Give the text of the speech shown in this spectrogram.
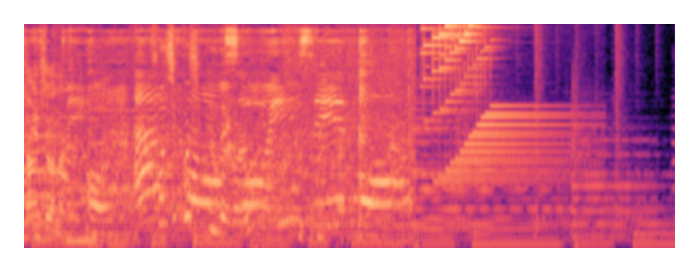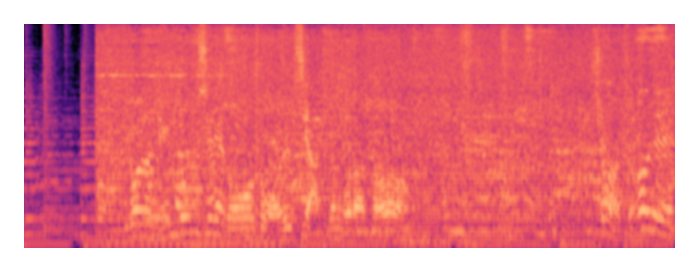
짱 시원하네. 어, 손 씻고 싶은데 이거. 이거는 냉동실에 넣어도 얼지 않는 거라서 시원하죠? 어, 네.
